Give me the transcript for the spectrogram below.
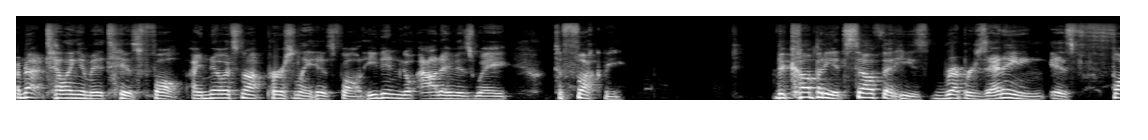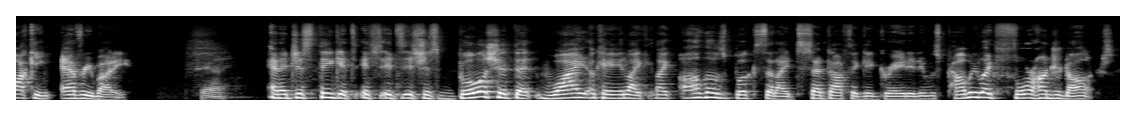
I'm not telling him it's his fault. I know it's not personally his fault. He didn't go out of his way to fuck me. The company itself that he's representing is fucking everybody. Yeah. And I just think it's it's it's it's just bullshit that why okay, like like all those books that I sent off to get graded, it was probably like four hundred dollars.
